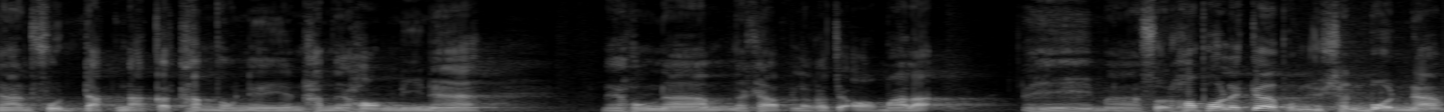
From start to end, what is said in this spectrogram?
งานฝุ่นหนักๆก็ทำตรงนี้ทำในห้องนี้นะฮะในห้องน้ำนะครับแล้วก็จะออกมาละนี่มาส่วนห้องโพลเกอร์ผมอยู่ชั้นบนนะครับ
